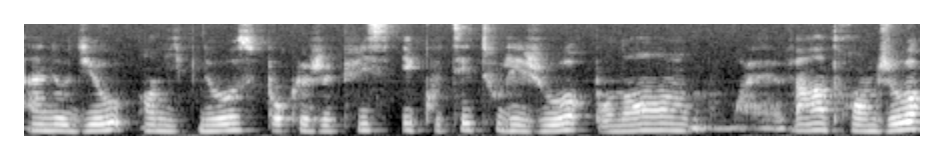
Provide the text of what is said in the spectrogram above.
un audio en hypnose pour que je puisse écouter tous les jours pendant 20-30 jours,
